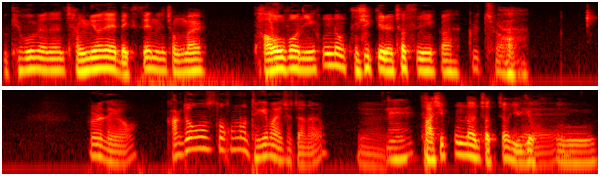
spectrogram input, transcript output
이렇게 보면은 작년에 넥센은 정말 4, 5번이 홈런 90개를 쳤으니까 야, 그러네요 강정호 선수도 홈런 되게 많이 쳤잖아요 예 네. 40홈런 쳤죠 네. 유격수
